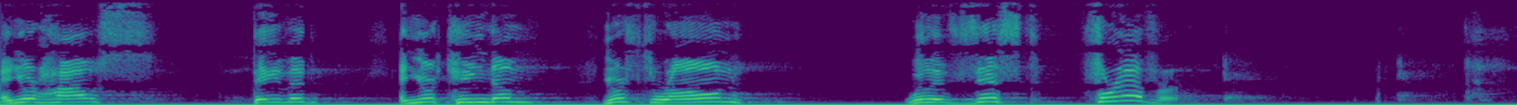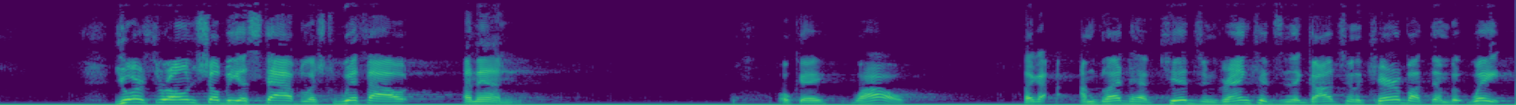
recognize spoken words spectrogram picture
and your house, David, and your kingdom, your throne will exist forever. Your throne shall be established without an end. Okay, wow. Like, I'm glad to have kids and grandkids and that God's going to care about them, but wait,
